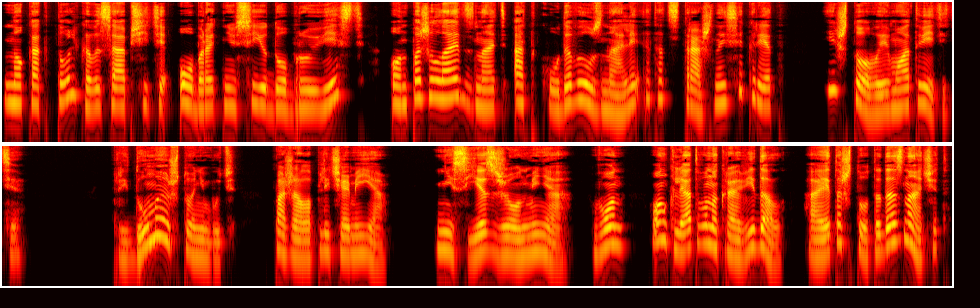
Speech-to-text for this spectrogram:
Но как только вы сообщите оборотню сию добрую весть, он пожелает знать, откуда вы узнали этот страшный секрет. И что вы ему ответите? «Придумаю что-нибудь», – пожала плечами я. «Не съест же он меня. Вон, он клятву на крови дал, а это что-то значит».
